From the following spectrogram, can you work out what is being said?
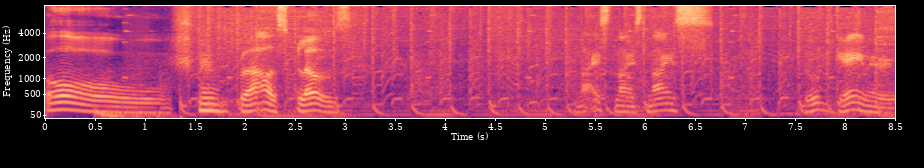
Oh, that was close. Nice, nice, nice. Good gamer.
